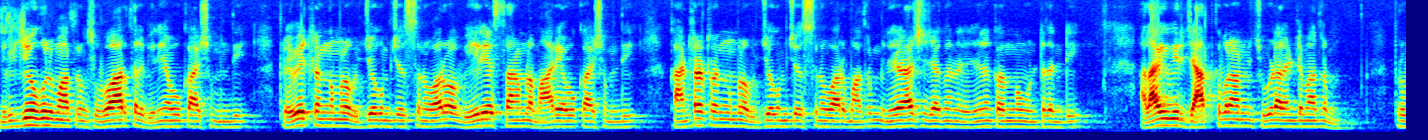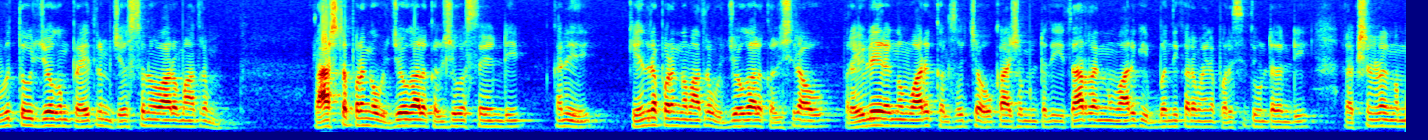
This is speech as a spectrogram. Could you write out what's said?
నిరుద్యోగులు మాత్రం శుభవార్తలు వినే అవకాశం ఉంది. ప్రైవేట్ రంగంలో ఉద్యోగం చేస్తున్న వారు వేరే స్థానంలో మారే అవకాశం ఉంది. కాంట్రాక్ట్ రంగంలో ఉద్యోగం చేస్తున్న వారు మాత్రం నిరాశ జగన్ నిరాశజనకంగా ఉంటుందండి. అలాగే వీరి జాతక బలాన్ని చూడాలంటే మాత్రం ప్రభుత్వ ఉద్యోగం ప్రయత్నం చేస్తున్న వారు మాత్రం రాష్ట్రపరంగా ఉద్యోగాలు కలిసి వస్తాయండి. కానీ కేంద్ర పరంగా మాత్రం ఉద్యోగాలు కలిసి రావు. రైల్వే రంగం వారికి కలిసి వచ్చే అవకాశం ఉంటుంది. ఇతర రంగం వారికి ఇబ్బందికరమైన పరిస్థితి ఉంటుందండి. రక్షణ రంగం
